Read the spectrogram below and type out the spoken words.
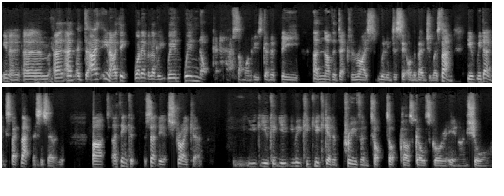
You know, um, and, and, and I, you know, I think whatever level we're we're not going to have someone who's going to be another Declan Rice willing to sit on the bench at West Ham. You, we don't expect that necessarily, but I think at, certainly at striker, you you could you you could you could get a proven top top class goal scorer in. I'm sure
